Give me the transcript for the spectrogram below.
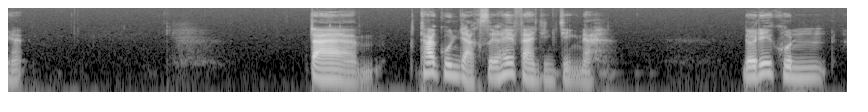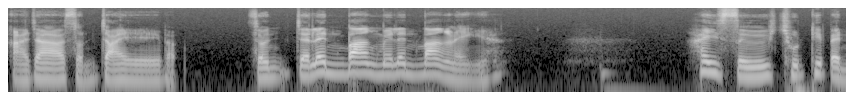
เงี้ย แต่ถ้าคุณอยากซื้อให้แฟนจริง ๆ นะ โดยที่คุณอาจจะสนใจแบบสนจะเล่นบ้างไม่เล่นบ้างอะไรเงี้ย ให้ซื้อชุดที่เป็น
